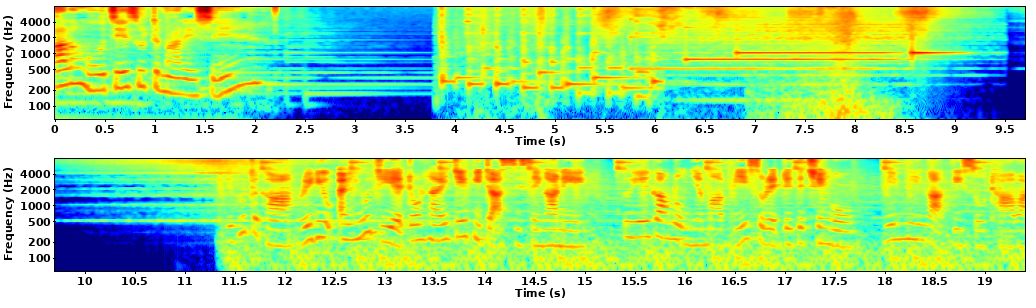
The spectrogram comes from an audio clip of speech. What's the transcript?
အားလုံးကိုကျေးဇူးတင်ပါတယ်ရှင်ဒီခုတခါ Radio UNG ရဲ့တော်လှန်တေးဂီတအစီအစဉ်ကနေသူရဲကောင်းတို့မြန်မာပြည်ဆိုတဲ့တေးသချင်းကိုမင်းမင်းကတီးဆိုထားပါ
